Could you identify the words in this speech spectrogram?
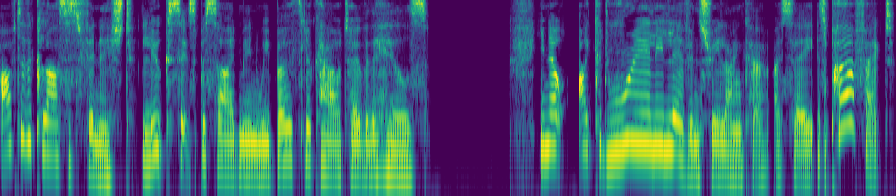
After the class is finished, Luke sits beside me and we both look out over the hills. You know, I could really live in Sri Lanka, I say. It's perfect.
